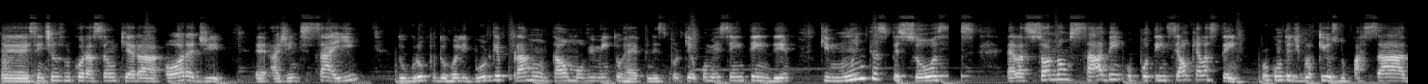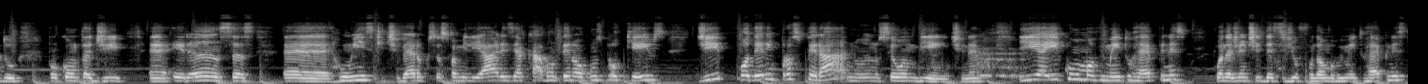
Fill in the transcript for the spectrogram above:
é, sentimos no coração que era hora de é, a gente sair do grupo do Holy Burger para montar o movimento Happiness, porque eu comecei a entender que muitas pessoas elas só não sabem o potencial que elas têm por conta de bloqueios do passado, por conta de é, heranças é, ruins que tiveram com seus familiares e acabam tendo alguns bloqueios de poderem prosperar no, no seu ambiente, né? E aí com o movimento Happiness quando a gente decidiu fundar o movimento Happiness,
